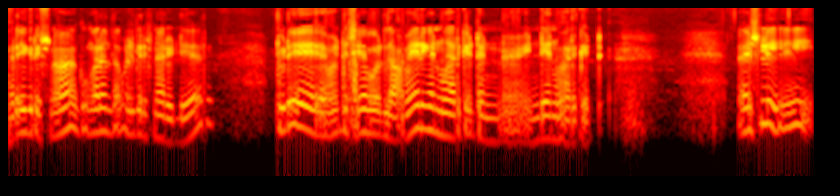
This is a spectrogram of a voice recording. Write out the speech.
Hare Krishna, Kumaran Tamil Krishna Reddy here. Today I want to say about the American market and uh, Indian market. Actually,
